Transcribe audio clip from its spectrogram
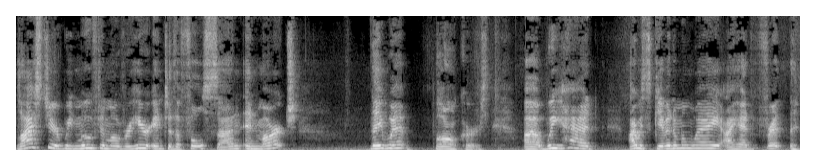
Last year we moved them over here into the full sun in March. They went bonkers. Uh, we had I was giving them away. I had Fred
